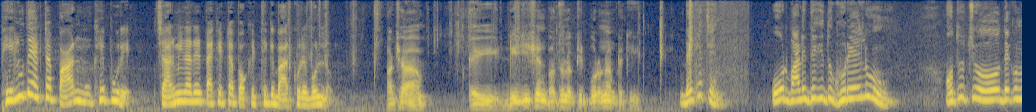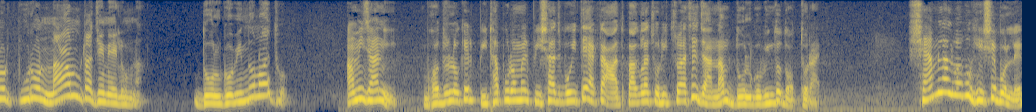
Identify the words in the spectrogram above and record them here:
ফেলুদে একটা পান মুখে পুরে চারমিনারের প্যাকেটটা পকেট থেকে বার করে বলল আচ্ছা এই ডিজিশন ভদ্রলোকটির পুরো নামটা কি? দেখেছেন? ওর বাড়ি থেকে তো ঘুরে এলুম। অথচ দেখুন ওর পুরো নামটা জেনে এলুম না। দোল গোবিন্দ নয় তো? আমি জানি ভদ্রলোকের পিঠাপুরমের পিসাজ বইতে একটা আধ পাগলা চরিত্র আছে যার নাম দোলগোবিন্দ দত্ত রায়। শ্যামলালবাবু হেসে বললেন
